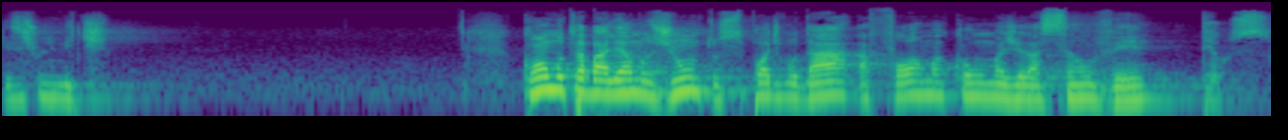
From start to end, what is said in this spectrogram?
Existe um limite. Como trabalhamos juntos pode mudar a forma como uma geração vê Deus.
